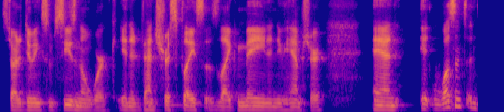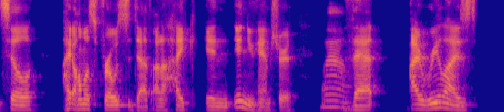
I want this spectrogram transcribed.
started doing some seasonal work in adventurous places like Maine and New Hampshire. And it wasn't until I almost froze to death on a hike in, in New Hampshire wow. that I realized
